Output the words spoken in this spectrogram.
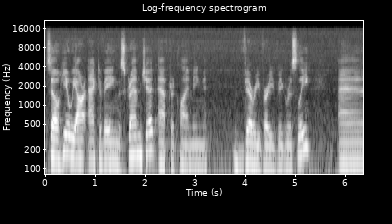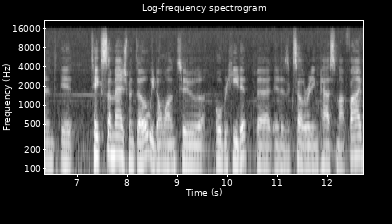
So here we are activating the scramjet after climbing very, very vigorously. And it takes some management though. We don't want to overheat it, but it is accelerating past Mach 5.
